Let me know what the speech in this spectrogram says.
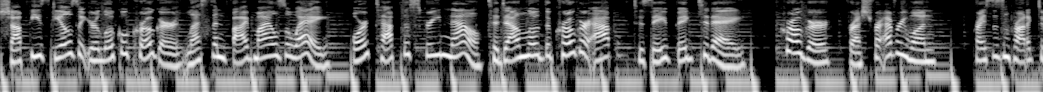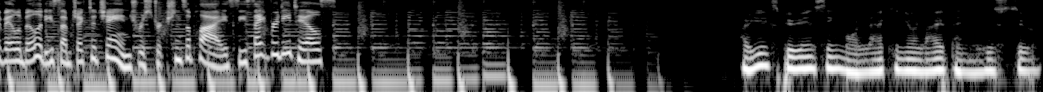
Shop these deals at your local Kroger, less than 5 miles away, or tap the screen now to download the Kroger app to save big today. Kroger, fresh for everyone. Prices and product availability subject to change. Restrictions apply. See site for details. Are you experiencing more lack in your life than you used to?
